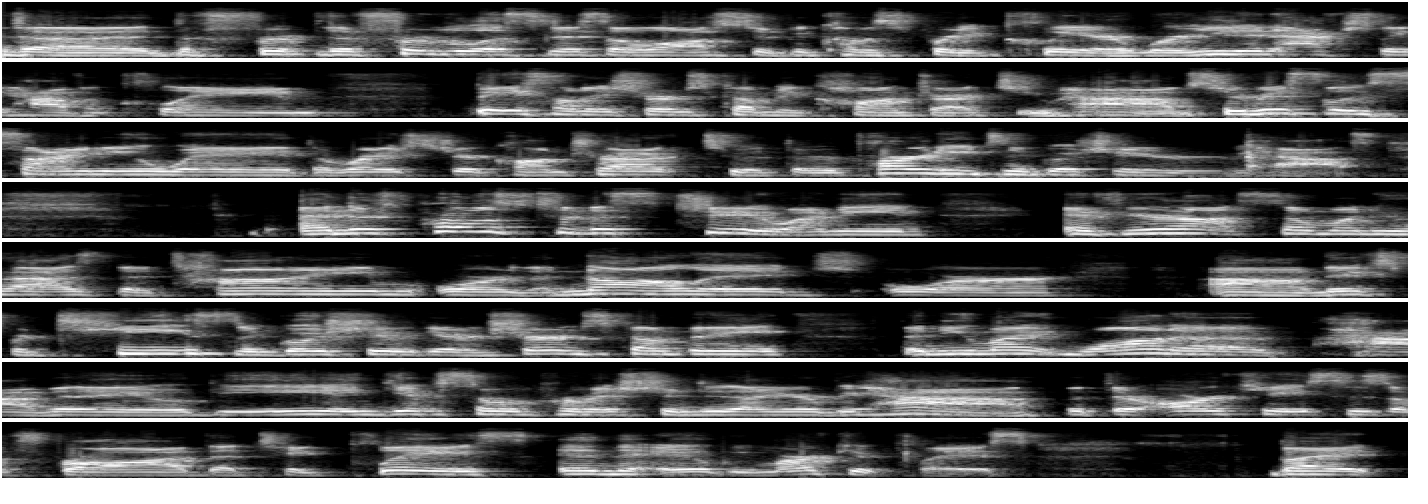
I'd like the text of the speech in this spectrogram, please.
the the, fr- the frivolousness of the lawsuit becomes pretty clear, where you didn't actually have a claim based on the insurance company contract you have. So you're basically signing away the rights to your contract to a third party to negotiate on your behalf. And there's pros to this too. I mean, if you're not someone who has the time or the knowledge or um, the expertise negotiate with your insurance company, then you might want to have an AOB and give someone permission to do that on your behalf. But there are cases of fraud that take place in the AOB marketplace. But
